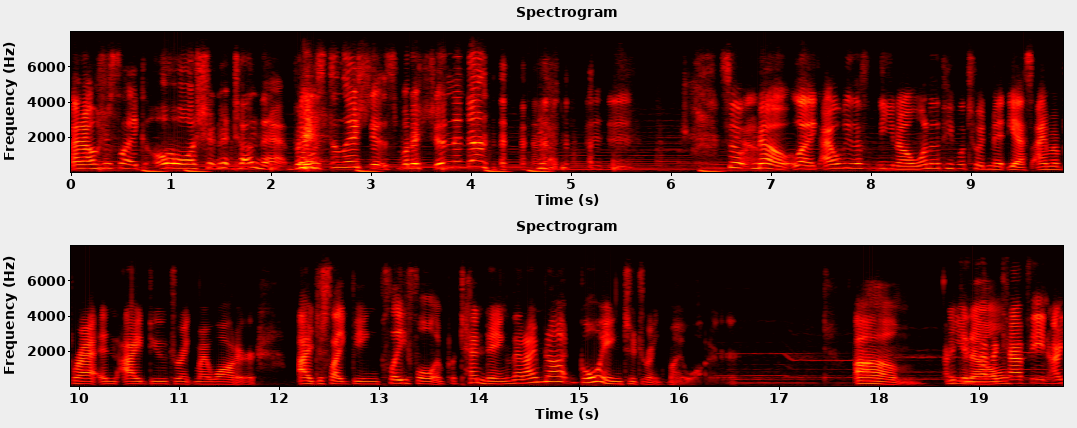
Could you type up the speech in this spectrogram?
and I was just like, "Oh, I shouldn't have done that," but it was delicious. But I shouldn't have done that. Mhm. So Yeah. no, like I will be the you know one of the people to admit yes I'm a brat and I do drink my water. I just like being playful and pretending that I'm not going to drink my water. Um, I you do know, have a caffeine. I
